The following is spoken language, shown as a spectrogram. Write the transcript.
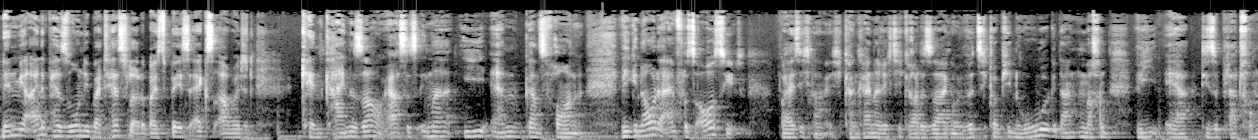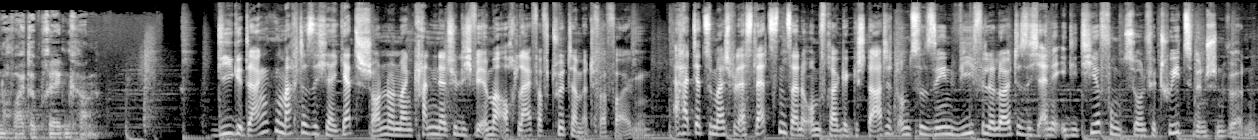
Nenn mir eine Person, die bei Tesla oder bei SpaceX arbeitet, kennt keine Sau, ja. Es ist immer IM ganz vorne. Wie genau der Einfluss aussieht, weiß ich noch nicht. Ich kann keiner richtig gerade sagen, aber er wird sich, glaube ich, in Ruhe Gedanken machen, wie er diese Plattform noch weiter prägen kann. Die Gedanken macht er sich ja jetzt schon und man kann ihn natürlich wie immer auch live auf Twitter mitverfolgen. Er hat ja zum Beispiel erst letztens eine Umfrage gestartet, um zu sehen, wie viele Leute sich eine Editierfunktion für Tweets wünschen würden.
